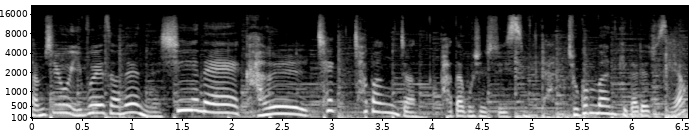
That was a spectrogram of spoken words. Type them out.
잠시 후 2부에서는 시인의 가을 책 처방전 받아보실 수 있습니다. 조금만 기다려주세요.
